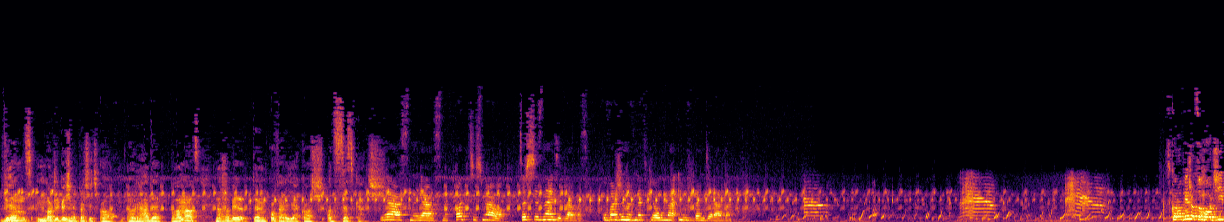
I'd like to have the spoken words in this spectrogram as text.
Więc moglibyśmy prosić o, o radę, pomoc, no żeby ten kufer jakoś odzyskać. Jasne, jasne. Chodźcie śmiało. Coś się znajdzie dla was. Uważymy wnet piołuna i już będzie rada. Skoro wiesz o co chodzi,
